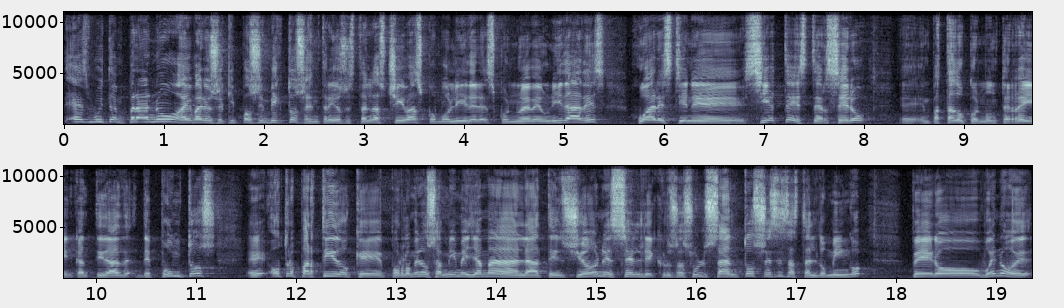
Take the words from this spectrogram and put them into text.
Es muy temprano, hay varios equipos invictos, entre ellos están las Chivas como líderes con nueve unidades, Juárez tiene siete, es tercero, eh, empatado con Monterrey en cantidad de puntos. Eh, otro partido que por lo menos a mí me llama la atención es el de Cruz Azul Santos, ese es hasta el domingo, pero bueno, eh,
